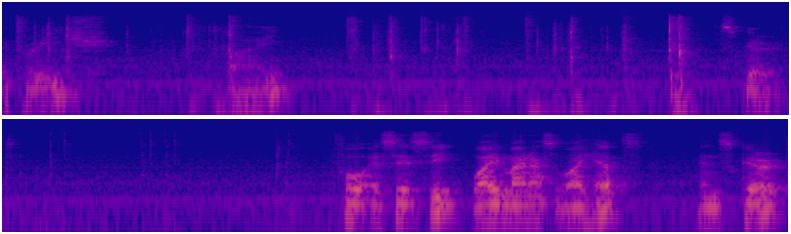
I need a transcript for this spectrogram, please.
average y squared for SSE y minus y hat and squared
